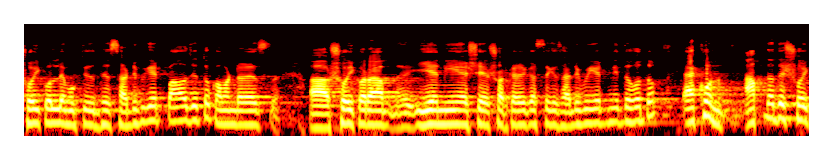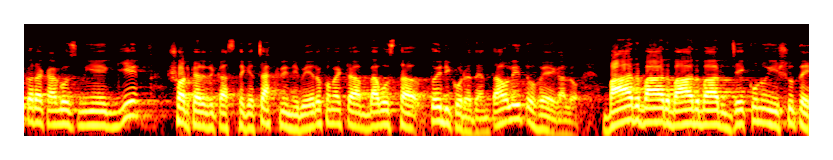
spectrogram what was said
সই করলে মুক্তিযুদ্ধের সার্টিফিকেট পাওয়া যেত কমান্ডারের সই করা ইয়ে নিয়ে এসে সরকারের কাছ থেকে সার্টিফিকেট নিতে হতো। এখন আপনাদের সই করা কাগজ নিয়ে গিয়ে সরকারের কাছ থেকে চাকরি নেবে, এরকম একটা ব্যবস্থা তৈরি করে দেন, তাহলেই তো হয়ে গেল। বারবার বারবার যে কোনো ইস্যুতে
